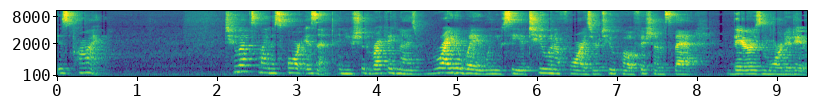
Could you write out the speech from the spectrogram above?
is prime. 2x minus 4 isn't, and you should recognize right away when you see a 2 and a 4 as your two coefficients that there's more to do.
